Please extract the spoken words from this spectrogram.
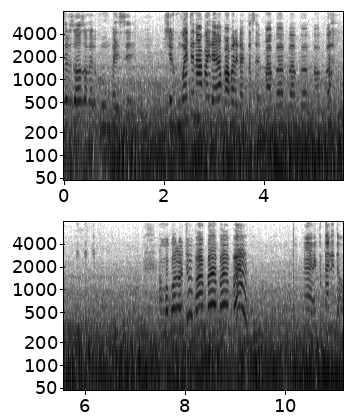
আমাদের জজমের ঘুম পাইছে। সে ঘুমাইতে না পাইরা বাবারে ডাকতেছে বাবা বাবা বাবা। আমার বলো তো বাবা বাবা। হ্যাঁ একটা তালি দাও।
